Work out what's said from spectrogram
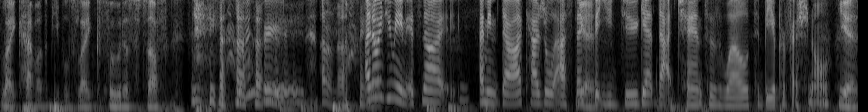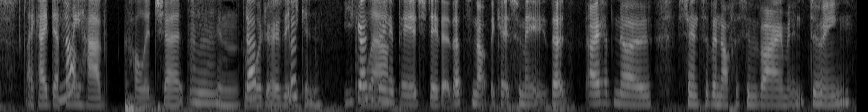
like have other people's like food or stuff Even food. i don't know I know what you mean. It's not. I mean, there are casual aspects, Yes. but you do get that chance as well to be a professional. yes Like I definitely Not- have college shirts Mhm. in the That's- wardrobe that you can. You guys Pull are doing a PhD though. That's not the case for me. That I have no sense of an office environment doing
